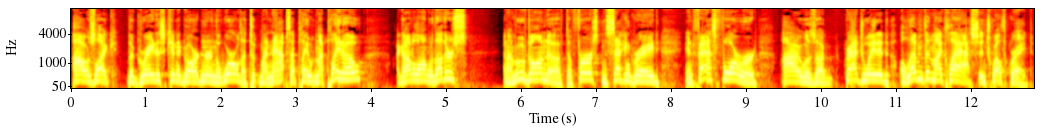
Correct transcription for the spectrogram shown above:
I was like the greatest kindergartner in the world. I took my naps. I played with my Play Doh. I got along with others. And I moved on to, to first and second grade. And fast forward, I was uh, graduated 11th in my class in 12th grade.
